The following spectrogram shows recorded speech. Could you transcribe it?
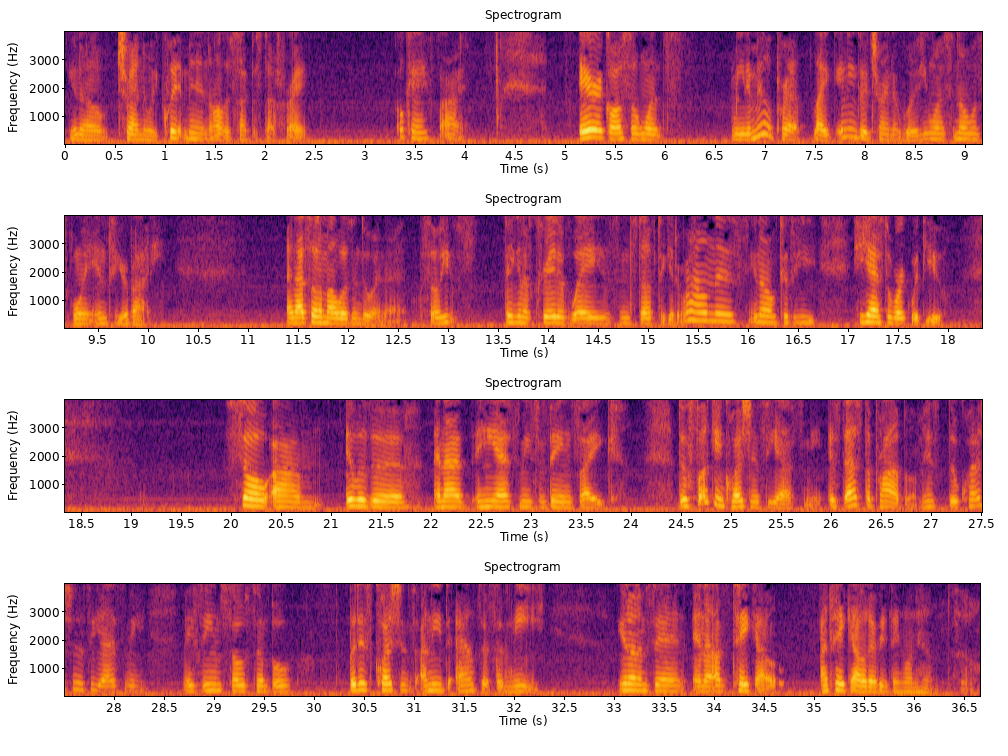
you know, try new equipment, all this type of stuff, right? Okay, fine. Eric also wants me to meal prep, like any good trainer would. He wants to know what's going into your body. And I told him I wasn't doing that. So he was thinking of creative ways and stuff to get around this, you know, because he, he has to work with you. So um, it was a, and I he asked me some things like, the fucking questions he asked me is that's the problem. His the questions he asked me may seem so simple, but it's questions I need to answer for me. You know what I'm saying? And I take out I take out everything on him. So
